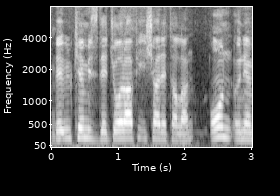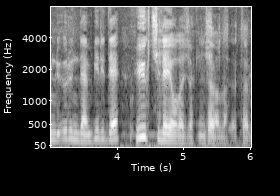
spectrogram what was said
Ve ülkemizde coğrafi işaret alan 10 önemli üründen biri de Hüyük çileği olacak inşallah. Tabii, tabii.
